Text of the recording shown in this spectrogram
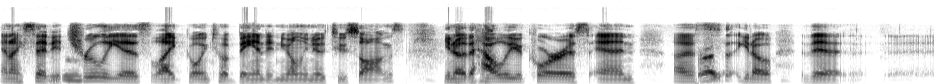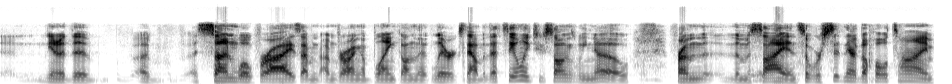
And I said, it Mhm. truly is like going to a band and you only know two songs, you know, the Hallelujah chorus and, uh, Right. you know, the, uh, you know, the uh, a sun will rise. I'm I'm drawing a blank on the lyrics now, but that's the only two songs we know from the, the Messiah. And so we're sitting there the whole time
